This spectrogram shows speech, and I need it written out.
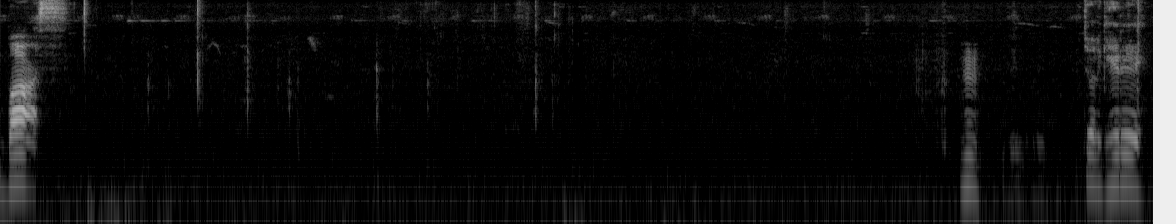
बास. चल घे रे.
